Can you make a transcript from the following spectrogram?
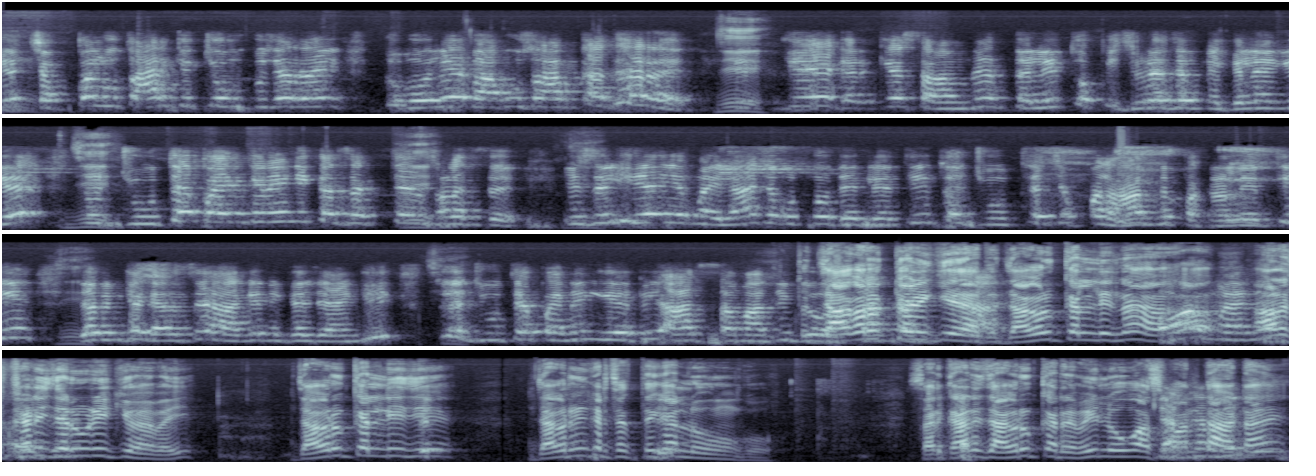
ये चप्पल उतार के क्यों गुजर रही? तो बोले बाबू साहब का घर है। ये घर के सामने दलित तो पिछड़े जब निकलेंगे तो जूते पहन के नहीं निकल सकते सड़क से। इसलिए ये महिलाएँ जब उसको देख लेती तो जूते चप्पल हाथ में पकड़ लेती। जब इनके घर से आगे निकल जाएँगी तो ये जूते पहनेंगे। ये भी आज सामाजिक तो जागरूक क्यों नहीं किया? जागरूक कर लेना। आरक्षण ज़रूरी क्यों है भाई? जागरूक कर लीजिए। जागरूक कर सकते क्या लोगों को? सरकारें जागरूक कर रहे भाई लोग असमानता हटाए।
